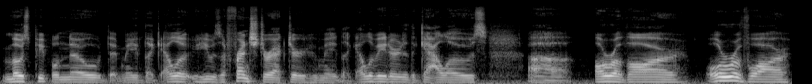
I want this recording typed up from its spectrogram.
most people know that made like ele- he was a French director who made like Elevator to the Gallows, uh, Au revoir, Au revoir,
